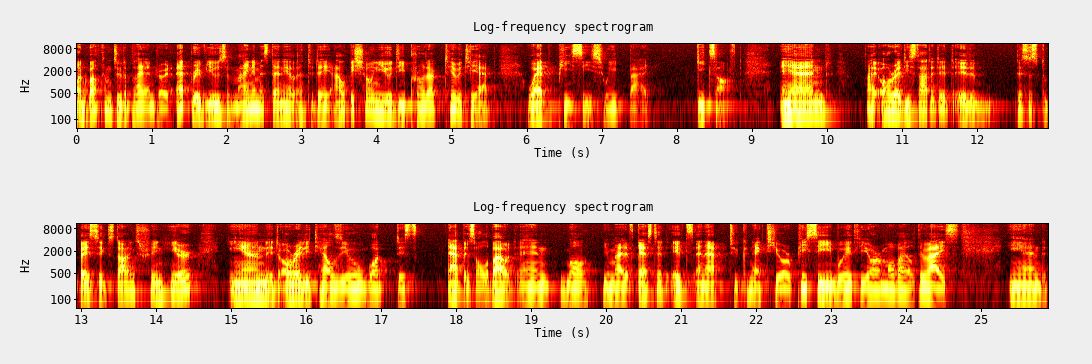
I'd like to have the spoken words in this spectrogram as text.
and welcome to the Play Android app reviews. My name is Daniel and today I'll be showing you the productivity app Web PC Suite by Geeksoft. And I already started it. it. This is the basic starting screen here and it already tells you what this app is all about. And well, you might have guessed it, it's an app to connect your PC with your mobile device. And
